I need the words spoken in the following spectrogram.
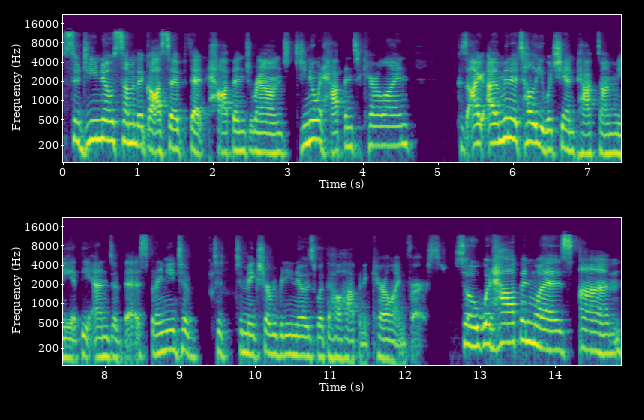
So, do you know some of the gossip that happened around? Do you know what happened to Caroline? Because I I'm going to tell you what she unpacked on me at the end of this, but I need to to to make sure everybody knows what the hell happened to Caroline first. So, what happened was, um,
